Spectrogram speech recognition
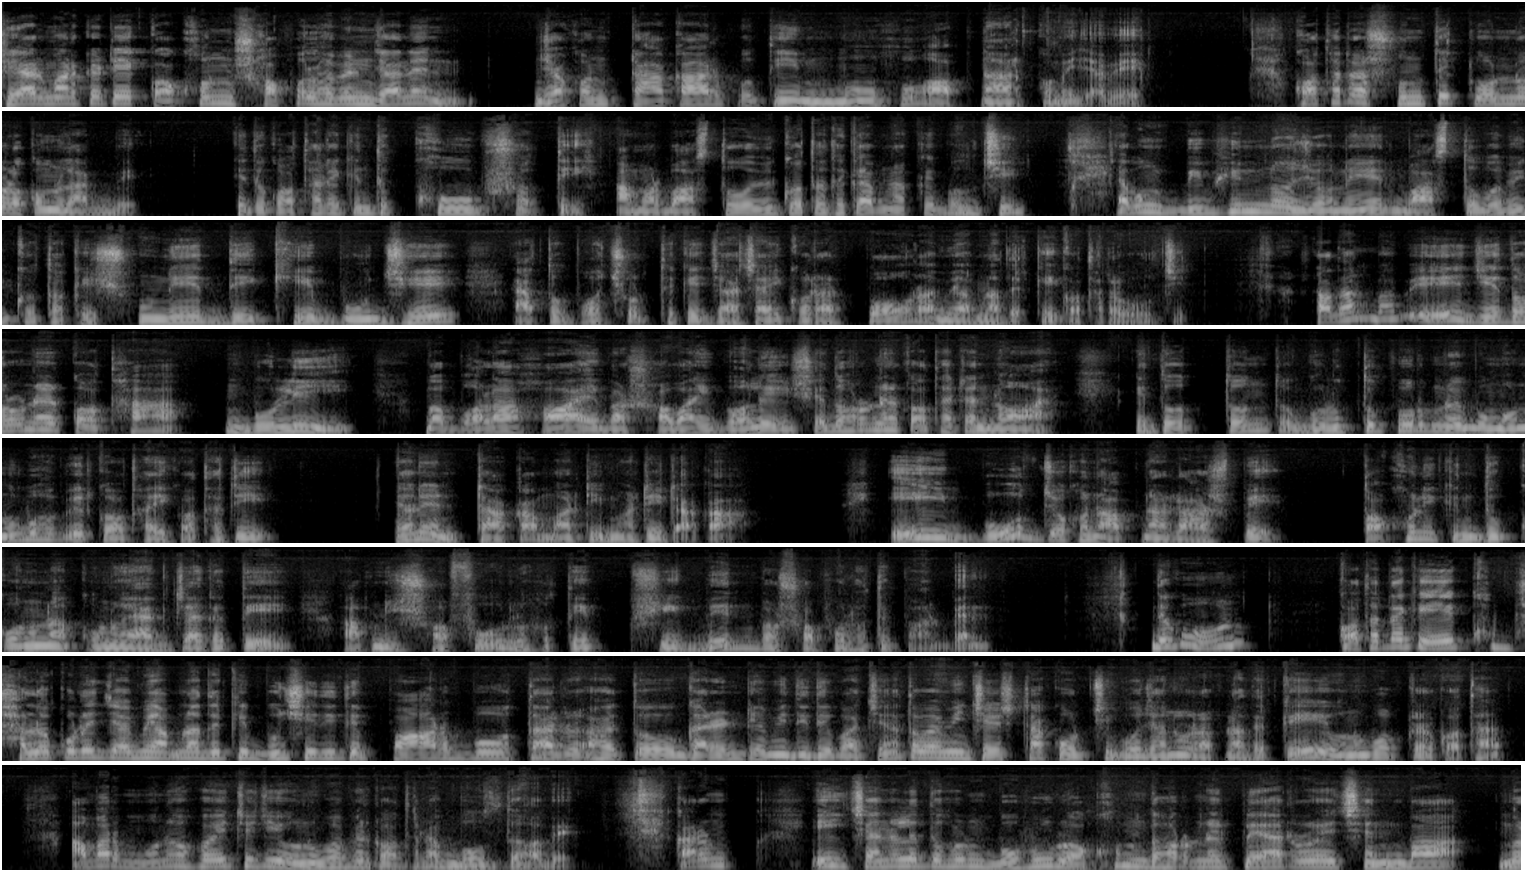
Share মার্কেটে কখন সফল হবেন জানেন? যখন টাকার প্রতি মোহ আপনার কমে যাবে। কথাটা শুনতে একটু অন্যরকম লাগবে। কিন্তু কথাটা কিন্তু খুব সত্যি। আমার বাস্তব অভিজ্ঞতা থেকে আপনাকে বলছি। এবং বিভিন্ন জনের বাস্তব অভিজ্ঞতাকে শুনে, দেখে, বুঝে, এত বছর থেকে যাচাই করার পর আমি আপনাদেরকে এই কথাটা বলছি। সাধারণভাবে যে ধরনের কথা বলি বা বলা হয় বা সবাই বলে সে ধরনের কথাটা নয়। কিন্তু অত্যন্ত গুরুত্বপূর্ণ এবং অনুভবের কথা এই কথাটি। জানেন, টাকা মাটি মাটি টাকা। এই বোধ যখন আপনার আসবে, তখনই কিন্তু কোনো না কোনো এক জায়গাতে আপনি সফল হতে শিখবেন বা সফল হতে পারবেন। দেখুন, কথাটাকে খুব ভালো করে যে আমি আপনাদেরকে বুঝিয়ে দিতে পারব, তার হয়তো গ্যারেন্টি আমি দিতে পারছি না। তবে আমি চেষ্টা করছি বোঝানোর আপনাদেরকে এই অনুভবটার কথা। আমার মনে হয়েছে যে অনুভবের কথাটা বলতে হবে। কারণ এই চ্যানেলে ধরুন বহু রকম ধরনের প্লেয়ার রয়েছেন বা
